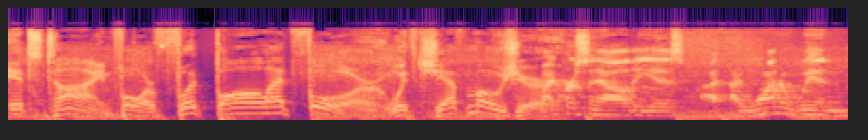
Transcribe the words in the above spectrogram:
It's time for Football at Four with Jeff Mosher. My personality is I, I want to win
